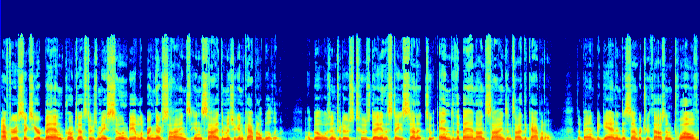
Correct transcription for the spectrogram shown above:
After a six year ban, protesters may soon be able to bring their signs inside the Michigan Capitol building. A bill was introduced Tuesday in the state Senate to end the ban on signs inside the Capitol. The ban began in December 2012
